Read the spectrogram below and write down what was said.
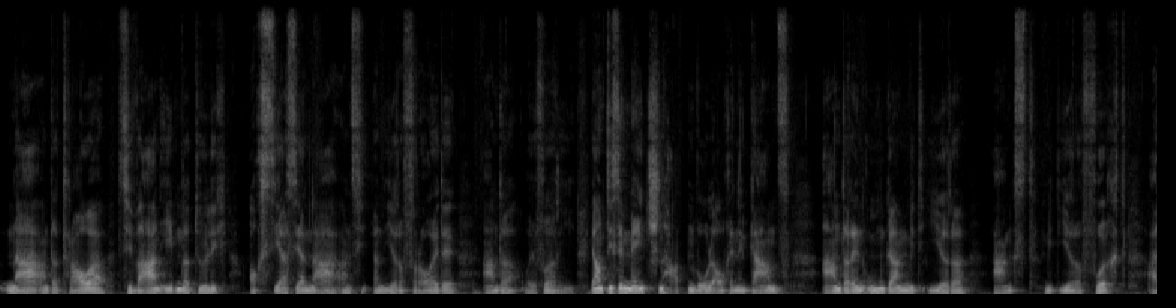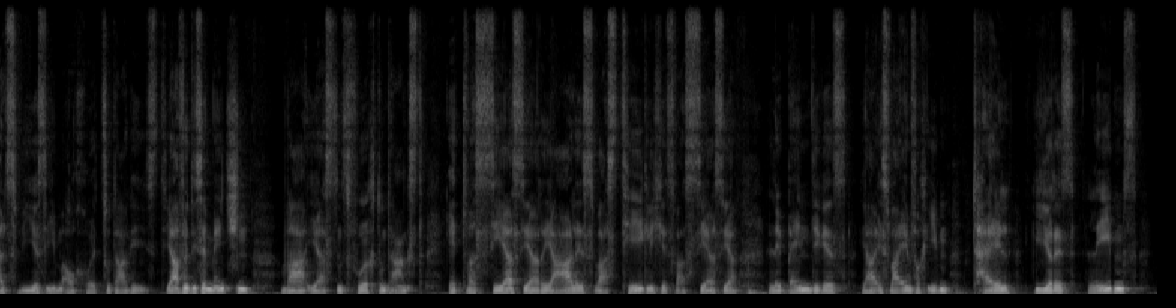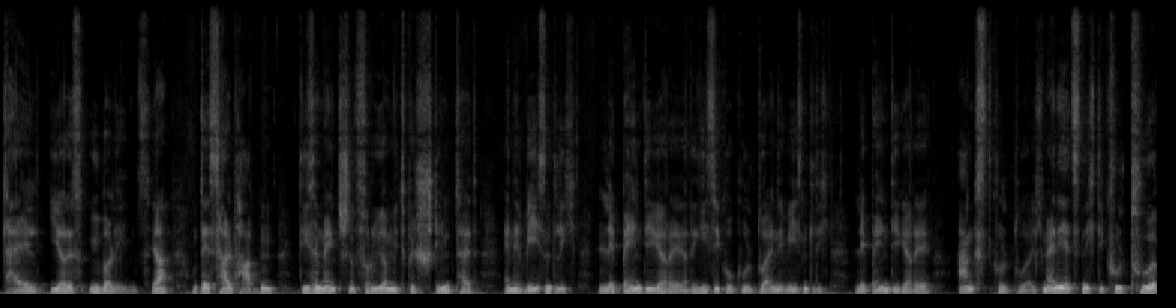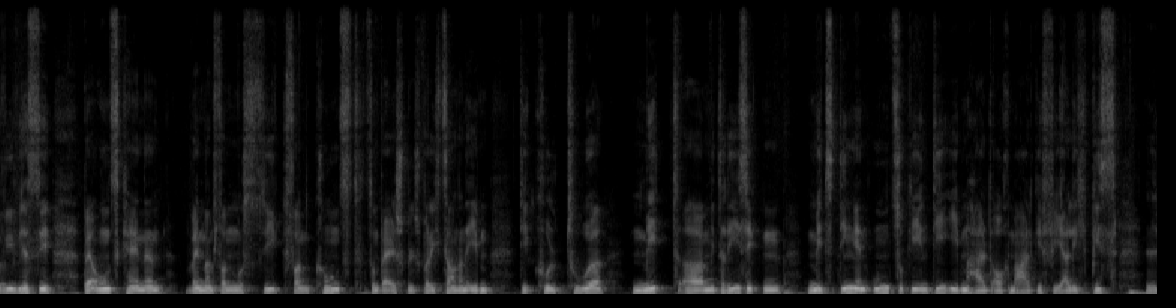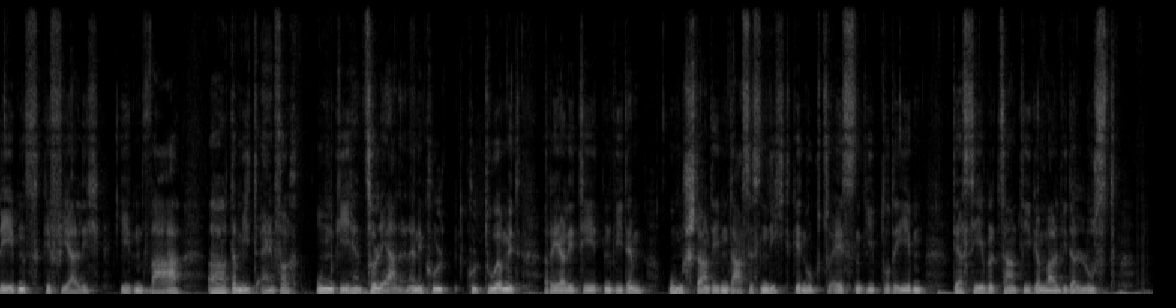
nah an der Trauer, sie waren eben natürlich auch sehr, sehr nah an, sie, an ihrer Freude, an der Euphorie. Ja, und diese Menschen hatten wohl auch einen ganz anderen Umgang mit ihrer Angst, mit ihrer Furcht, als wie es eben auch heutzutage ist. Ja, für diese Menschen war erstens Furcht und Angst etwas sehr, sehr Reales, was tägliches, was sehr, sehr lebendiges. Ja, es war einfach eben Teil ihres Lebens, Teil ihres Überlebens. Ja, und deshalb hatten diese Menschen früher mit Bestimmtheit eine wesentlich lebendigere Risikokultur, eine wesentlich lebendigere Angstkultur. Ich meine jetzt nicht die Kultur, wie wir sie bei uns kennen, wenn man von Musik, von Kunst zum Beispiel spricht, sondern eben die Kultur mit, äh, mit Risiken, mit Dingen umzugehen, die eben halt auch mal gefährlich bis lebensgefährlich eben war, äh, damit einfach umgehen zu lernen. Eine Kultur mit Realitäten wie dem Umstand eben, dass es nicht genug zu essen gibt oder eben der Säbelzahntiger mal wieder Lust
